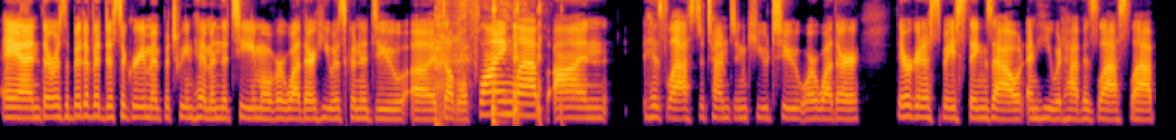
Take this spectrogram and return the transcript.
and there was a bit of a disagreement between him and the team over whether he was going to do a double flying lap on his last attempt in Q2 or whether they were going to space things out and he would have his last lap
